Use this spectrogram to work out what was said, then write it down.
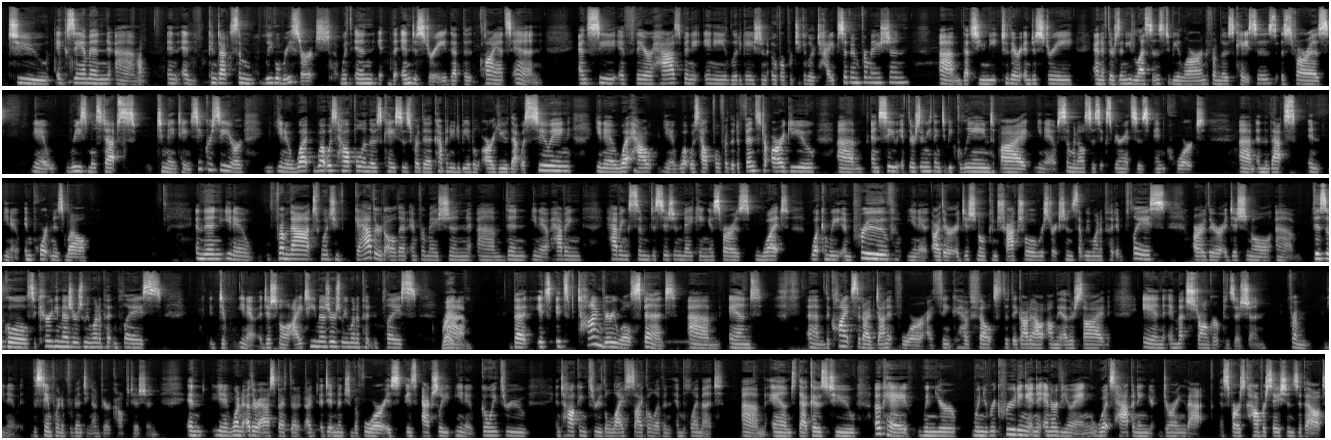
to examine um, and, and conduct some legal research within the industry that the client's in and see if there has been any litigation over particular types of information um, that's unique to their industry and if there's any lessons to be learned from those cases as far as you know reasonable steps to maintain secrecy or you know what what was helpful in those cases for the company to be able to argue that was suing you know what how you know what was helpful for the defense to argue um, and see if there's anything to be gleaned by you know someone else's experiences in court. Um, and that's in, you know important as well. And then you know from that, once you've gathered all that information, um, then you know having having some decision making as far as what what can we improve you know are there additional contractual restrictions that we want to put in place? Are there additional um, physical security measures we want to put in place? You know additional it measures we want to put in place? Right. Um, but it's it's time very well spent um, and um, the clients that I've done it for, I think, have felt that they got out on the other side in a much stronger position from you know the standpoint of preventing unfair competition. And you know one other aspect that I, I, didn't mention before is is actually you know going through and talking through the life cycle of an employment um, and that goes to okay when you're when you're recruiting and interviewing what's happening during that? As far as conversations about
